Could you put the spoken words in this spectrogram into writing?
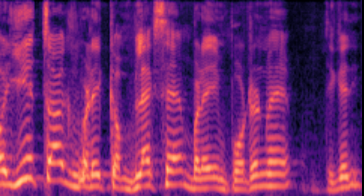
और ये टास्क बड़े कम्प्लेक्स हैं, बड़े इंपॉर्टेंट हैं, ठीक है जी?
